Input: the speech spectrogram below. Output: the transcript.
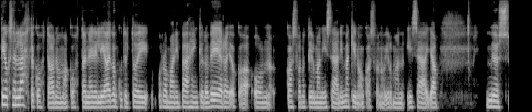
teoksen lähtökohta on omakohtainen, eli aivan kuten toi romaanin päähenkilö Veera, joka on kasvanut ilman isää, niin mäkin olen kasvanut ilman isää, ja myös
